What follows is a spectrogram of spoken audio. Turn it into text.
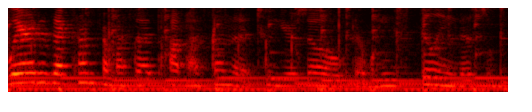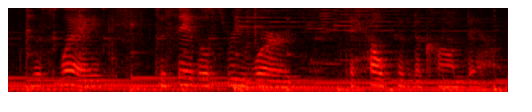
Where does that come from? I said, I taught my son that at two years old, that when he's feeling this this way, to say those three words to help him to calm down.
